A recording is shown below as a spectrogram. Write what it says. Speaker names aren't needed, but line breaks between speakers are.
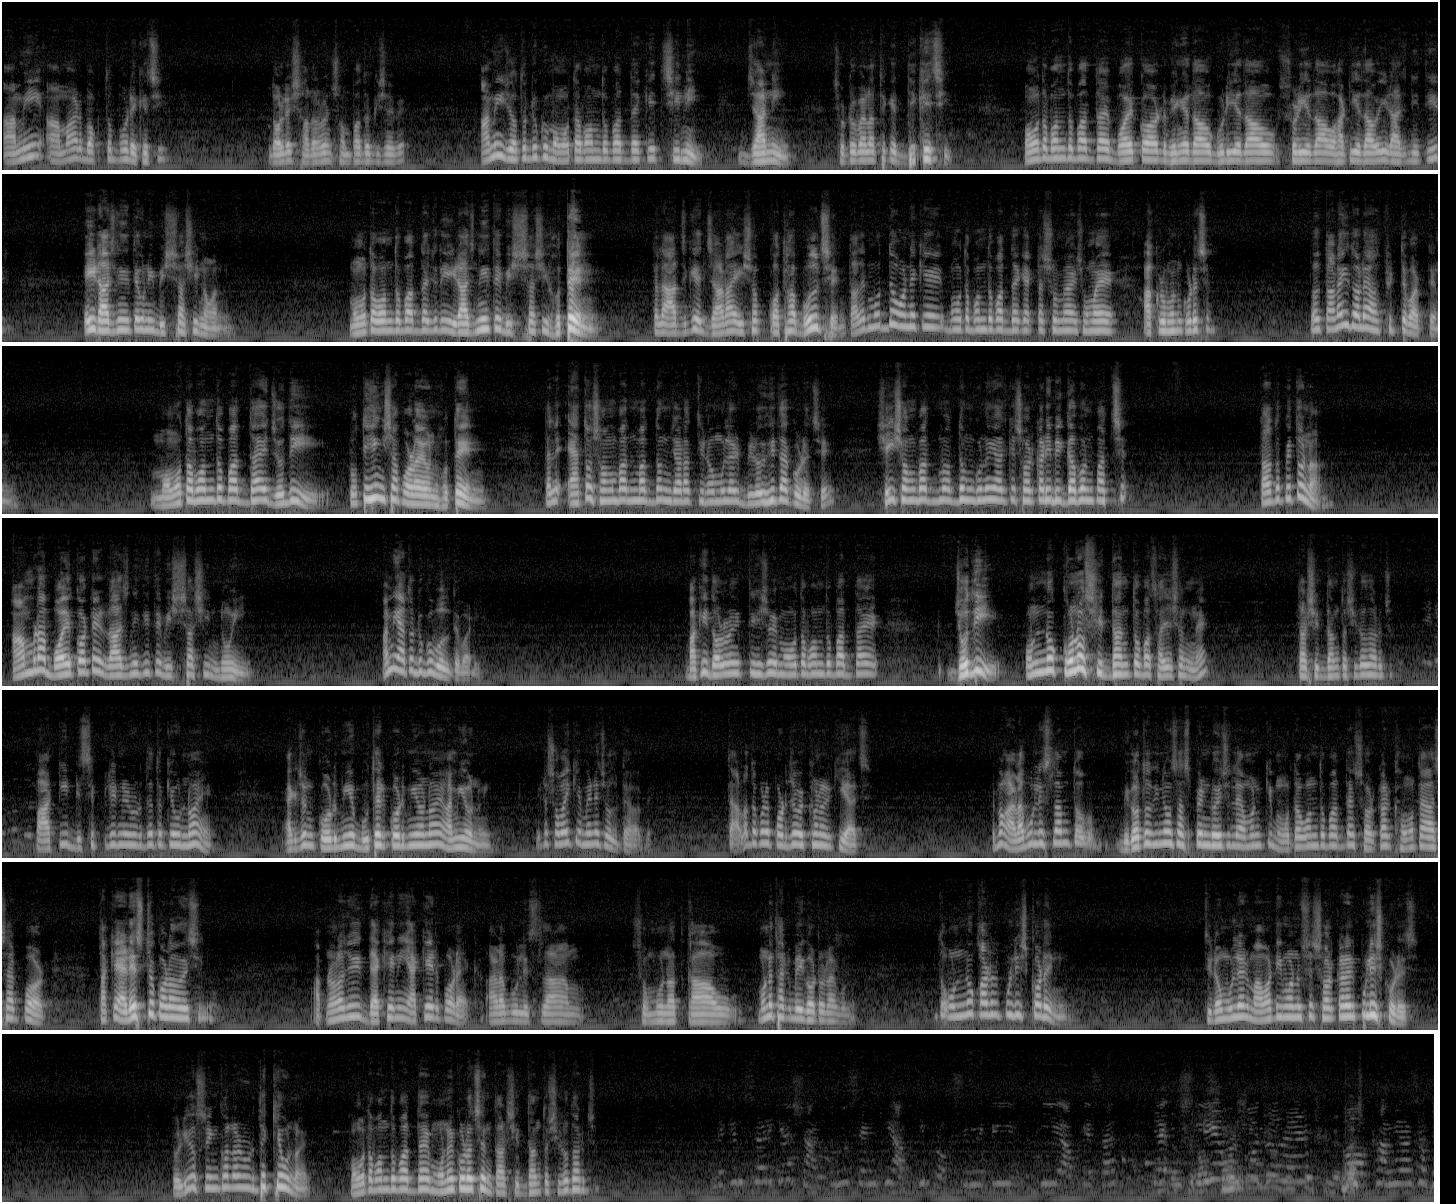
আমি আমার বক্তব্য রেখেছি দলের সাধারণ সম্পাদক হিসেবে। আমি যতটুকু মমতা বন্দ্যোপাধ্যায়কে চিনি, জানি, ছোটবেলা থেকে দেখেছি, মমতা বন্দ্যোপাধ্যায় বয়কট, ভেঙে দাও, গুড়িয়ে দাও, সরিয়ে দাও, হাঁটিয়ে দাও এই রাজনীতির, এই রাজনীতিতে উনি বিশ্বাসী নন। মমতা বন্দ্যোপাধ্যায় যদি এই রাজনীতিতে বিশ্বাসী হতেন, তাহলে আজকে যারা এইসব কথা বলছেন, তাদের মধ্যে অনেকে মমতা বন্দ্যোপাধ্যায়কে একটা সময়, সময়ে আক্রমণ করেছেন। তাহলে তারাই দলে ফিরতে পারতেন না। মমতা বন্দ্যোপাধ্যায় যদি প্রতিহিংসা পরায়ণ হতেন, তাহলে এত সংবাদ মাধ্যম যারা তৃণমূলের বিরোধিতা করেছে, সেই সংবাদ মাধ্যমগুলোই আজকে সরকারি বিজ্ঞাপন পাচ্ছে। তারা তো পেত না। আমরা বয়কটের রাজনীতিতে বিশ্বাসী নই। আমি এতটুকু বলতে পারি। বাকি দলনেত্রী হিসেবে মমতা বন্দ্যোপাধ্যায় যদি অন্য কোনো সিদ্ধান্ত বা সাজেশন নেয়, তার সিদ্ধান্ত শিরোধার্য। পার্টি ডিসিপ্লিনের ঊর্ধ্বে তো কেউ নয়। একজন কর্মীও, বুথের কর্মীও নয়, আমিও নই। এটা সবাইকে মেনে চলতে হবে। তা আলাদা করে পর্যবেক্ষণের কি আছে? এবং আরাবুল ইসলাম তো বিগত দিনেও সাসপেন্ড হয়েছিল, এমনকি মমতা বন্দ্যোপাধ্যায় সরকার ক্ষমতায় আসার পর তাকে অ্যারেস্টও করা হয়েছিল। আপনারা যদি দেখেনি একের পর এক, আরাবুল ইসলাম, শম্ভুনাথ কাউ, মনে থাকবে এই ঘটনাগুলো। তো অন্য কারোর পুলিশ করেনি। তৃণমূলের মামাটি মানুষের সরকারের পুলিশ করেছে। দলীয় শৃঙ্খলার ঊর্ধ্বে কেউ নয়। মমতা বন্দ্যোপাধ্যায় মনে করেছেন তার সিদ্ধান্ত শিরোধার্য?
